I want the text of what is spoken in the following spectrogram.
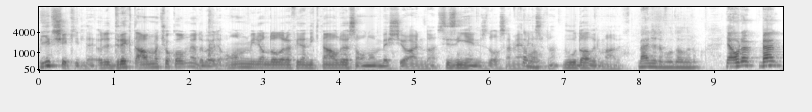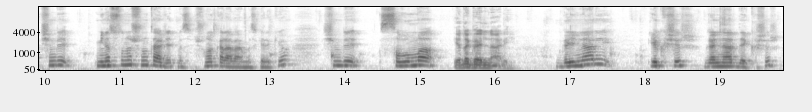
bir şekilde öyle direkt alma çok olmuyor da böyle 10 milyon dolara falan ikna oluyorsa 10-15 civarında sizin yerinizde olsam yani Tamam. Minnesota'dan Wood'u alırım abi. Bence de burada alırım. Ya orada ben şimdi Minnesota'nın şunu tercih etmesi, şuna karar vermesi gerekiyor. Şimdi savunma Ya da Gallinari. Gallinari yakışır. Gallinari de yakışır.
